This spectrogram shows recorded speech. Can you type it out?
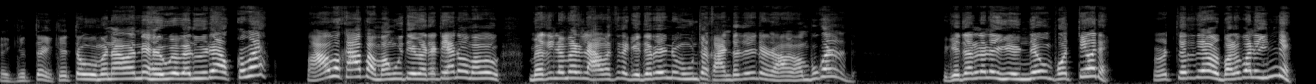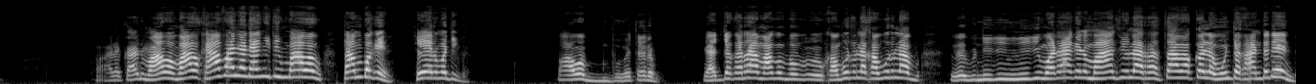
කෙත්ත එකෙත්ත උමනාවන්න හෙව්ව වැදුවට ඔක්කොම මාව කාප මංගුතේ වැට යන මම මැතිල මැරල අවසර ගෙදරෙන්න්න මුන්ට කණ්ඩදට හම්පු කරද ගෙදරලට එන්නවම් පොත්තයෝද ඔච්චර දෙවල් බලබල ඉන්න. අරකාට මාව මාව කාපල්ල දැඟිතින් මාව තම්පකෙන් සේර්මටික මාව වෙතර යජ්ජ කරා මග කමුරල කමුරලා නිදි මටාගෙන මාන්සවෙලා රස්සාාවක් කල මුන්ට කණ්ඩදෙන්ද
